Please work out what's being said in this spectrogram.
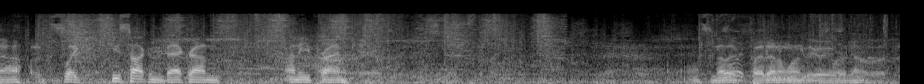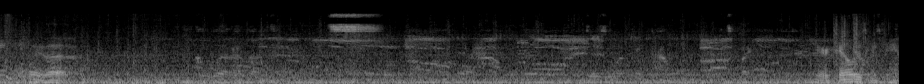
No, it's like he's talking in the background on E Prime. That's another fight I don't want to do over now. Play that. I'm glad I left. There's one thing out. It's like, Here, get all these containers.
